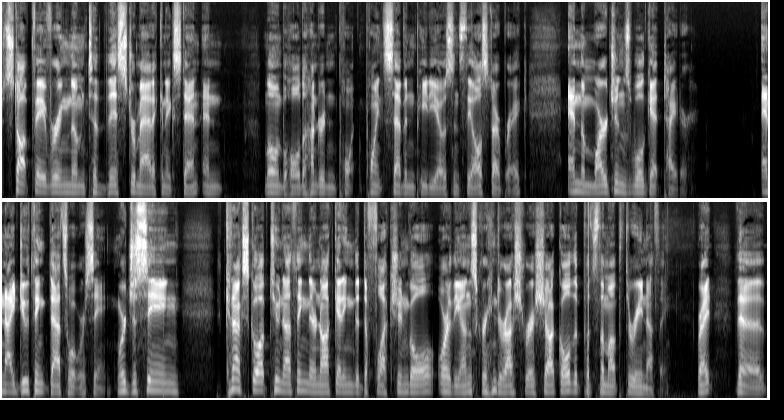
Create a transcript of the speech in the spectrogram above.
stop favoring them to this dramatic an extent. And lo and behold, 100.7 PDO since the All Star break. And the margins will get tighter. And I do think that's what we're seeing. We're just seeing Canucks go up 2 nothing. They're not getting the deflection goal or the unscreened rush wrist shot goal that puts them up 3 nothing. Right? The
